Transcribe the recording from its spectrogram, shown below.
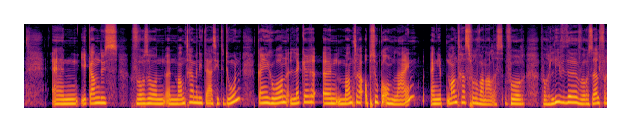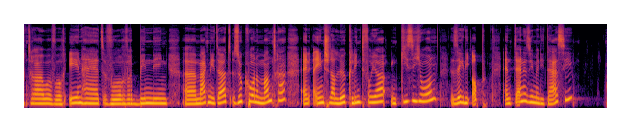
En je kan dus voor zo'n mantra-meditatie te doen, kan je gewoon lekker een mantra opzoeken online. En je hebt mantra's voor van alles. Voor, voor liefde, voor zelfvertrouwen, voor eenheid, voor verbinding. Uh, maakt niet uit. Zoek gewoon een mantra en eentje dat leuk klinkt voor jou. Kies die gewoon, zeg die op. En tijdens je meditatie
